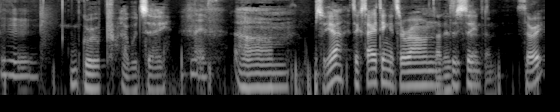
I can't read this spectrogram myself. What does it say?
hmm group, I would say. Nice. Um, so yeah, it's exciting. It's around That is the same. Sorry.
